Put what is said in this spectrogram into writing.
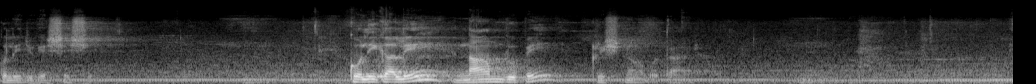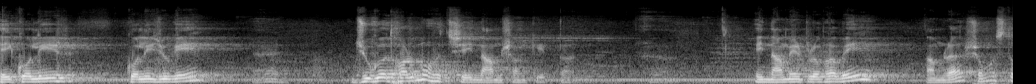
কলিযুগের শেষে। কলিকালে নাম রূপে কৃষ্ণ অবতার। এই কলির কলিযুগে হ্যাঁ, যুগধর্ম হচ্ছে এই নাম সংকীর্তন। হ্যাঁ, এই নামের প্রভাবে আমরা সমস্ত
